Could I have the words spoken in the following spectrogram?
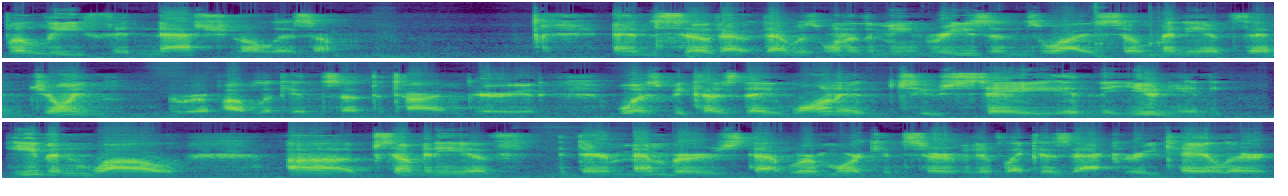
belief in nationalism. And so that, that was one of the main reasons why so many of them joined the Republicans at the time period was because they wanted to stay in the Union, even while uh, so many of their members that were more conservative, like a Zachary Taylor,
